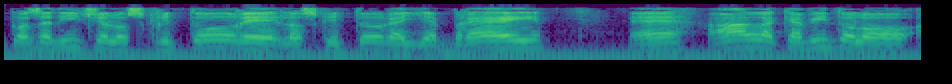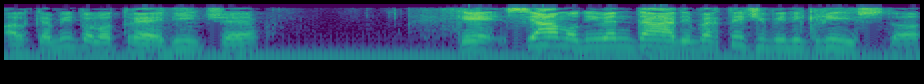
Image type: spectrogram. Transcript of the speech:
cosa dice lo, scrittore, lo, scrittore, agli ebrei? Eh? Al, capitolo, al capitolo 3 dice che siamo diventati partecipi di Cristo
